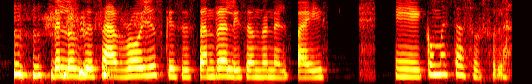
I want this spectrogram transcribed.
de los desarrollos que se están realizando en el país. Eh, ¿Cómo estás, Úrsula?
